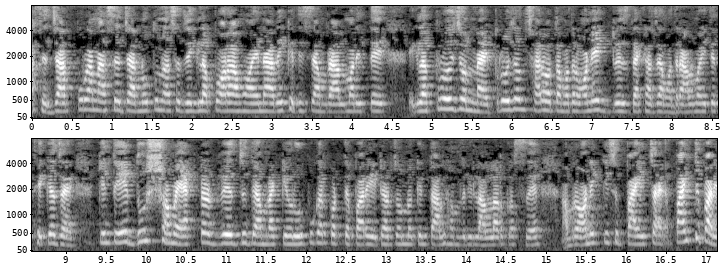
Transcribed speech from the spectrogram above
আছে, যার পুরান আছে, যার নতুন আছে, যেগুলা পরা হয় না, রেখে দিচ্ছে আমরা আলমারিতে, এগুলা প্রয়োজন নাই। প্রয়োজন ছাড়াও তো আমাদের অনেক ড্রেস দেখা যায়, আমাদের আলমারিতে থেকে যায়। কিন্তু এই দুঃসময় একটা ড্রেস যদি আমরা কেউ উপকার করতে পারি, এটার জন্য কিন্তু আলহামদুলিল্লাহ আল্লাহর কাছে আমরা অনেক কিছু পাই পাইতে পারি,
